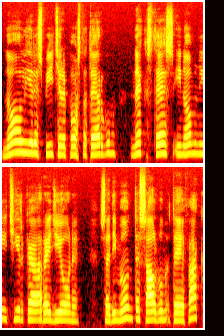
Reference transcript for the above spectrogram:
Noli respicere post tergum nec stes in omni circa regione, sed in monte salvum te fac,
